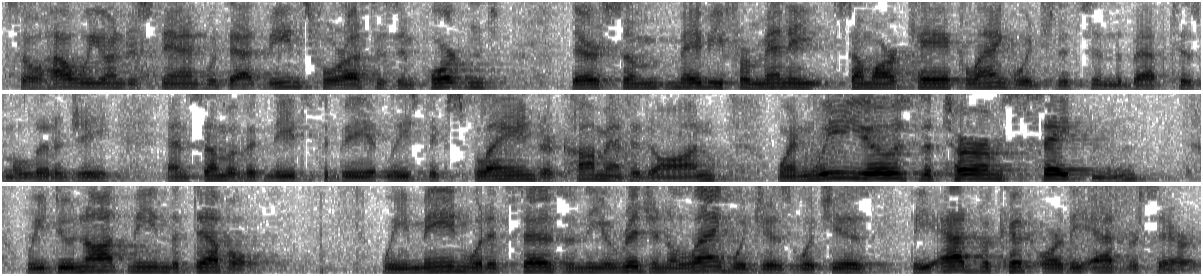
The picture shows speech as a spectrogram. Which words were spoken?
So, how we understand what that means for us is important there's some, maybe for many, some archaic language that's in the baptismal liturgy, and some of it needs to be at least explained or commented on. When we use the term Satan, we do not mean the devil. We mean what it says in the original languages, which is the advocate or the adversary.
